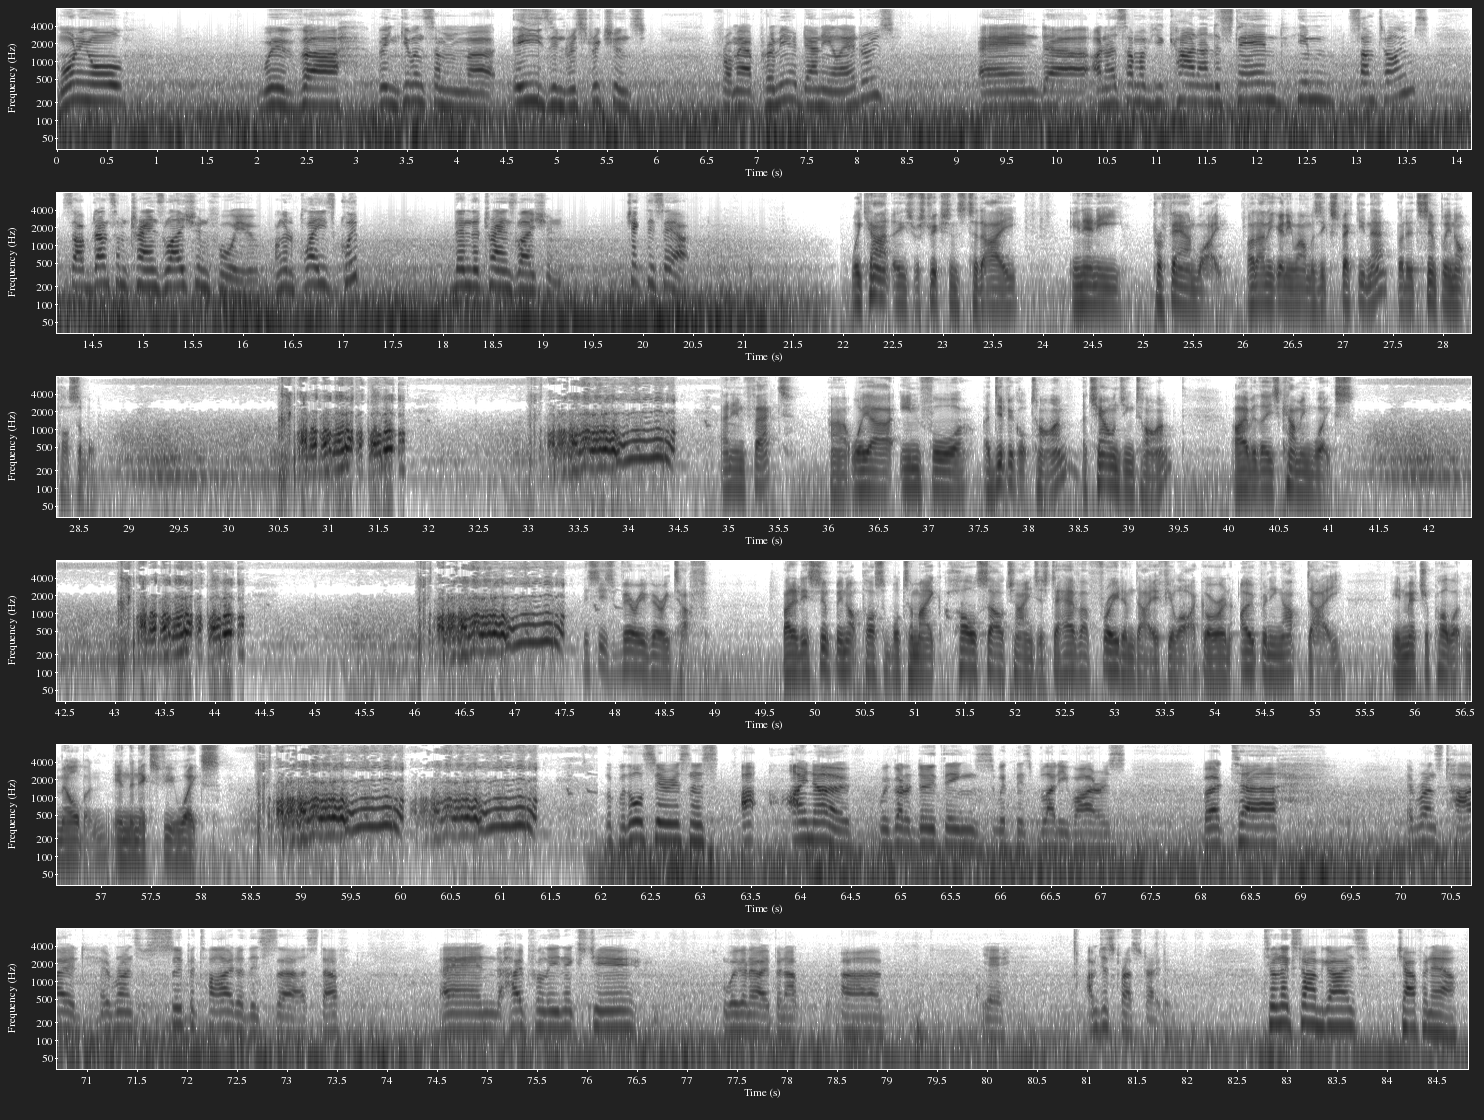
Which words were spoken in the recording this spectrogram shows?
Morning all. We've uh, been given some uh, ease in restrictions from our Premier, Daniel Andrews. And uh, I know some of you can't understand him sometimes. So I've done some translation for you. I'm going to play his clip, then the translation. Check this out. We can't ease restrictions today in any profound way. I don't think anyone was expecting that, but it's simply not possible. And in fact, uh, we are in for a difficult time, a challenging time, over these coming weeks. This is very, very tough. But it is simply not possible to make wholesale changes, to have a freedom day, if you like, or an opening up day in metropolitan Melbourne in the next few weeks. Look, with all seriousness, I, I know we've got to do things with this bloody virus, but uh, everyone's tired. Everyone's super tired of this uh, stuff, and hopefully next year we're going to open up. Uh, yeah, I'm just frustrated. Till next time, guys. Ciao for now.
